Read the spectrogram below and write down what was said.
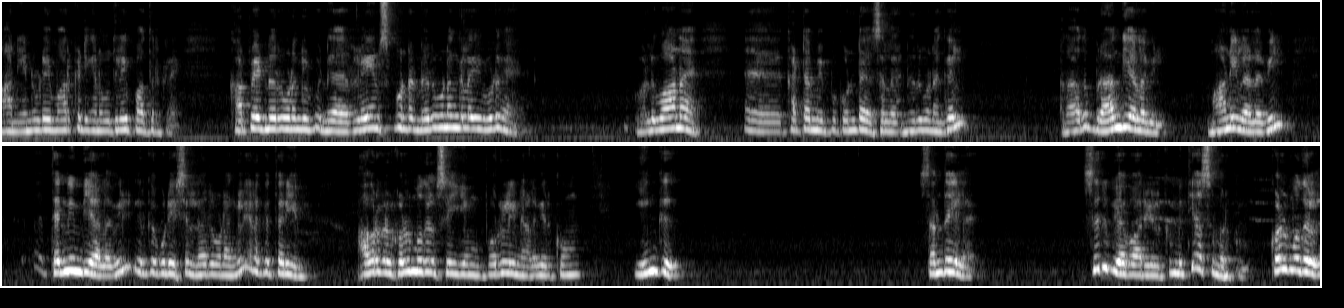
நான் என்னுடைய மார்க்கெட்டிங் அனுபவத்திலே பார்த்துருக்கிறேன். கார்ப்பரேட் நிறுவனங்கள் ரிலையன்ஸ் போன்ற நிறுவனங்களை விடுங்க. வலுவான கட்டமைப்பு கொண்ட சில நிறுவனங்கள் அதாவது பிராந்திய அளவில் மாநில அளவில் தென்னிந்திய அளவில் இருக்கக்கூடிய சில நிறுவனங்கள் எனக்கு தெரியும். அவர்கள் கொள்முதல் செய்யும் பொருளின் அளவிற்கும் இங்கு சந்தையில் சிறு வியாபாரிகளுக்கும் வித்தியாசம் இருக்கும். கொள்முதல்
